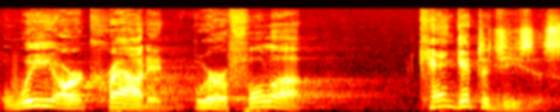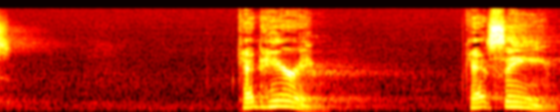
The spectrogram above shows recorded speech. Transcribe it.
We are crowded, we're full up, can't get to Jesus, can't hear him, can't see him.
